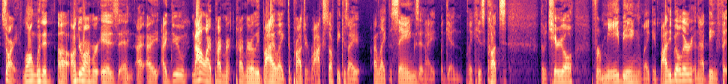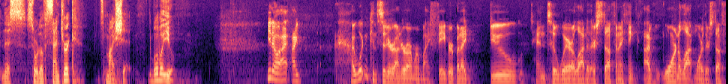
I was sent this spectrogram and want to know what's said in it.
sorry, long-winded uh, Under Armour is and I I, I do now I prim- primarily buy like the Project Rock stuff because I I like the sayings and I again like his cuts the material for me being like a bodybuilder and that being fitness sort of centric, it's my shit. What about you? You know, I, I I wouldn't consider Under Armour my favorite, but I do tend to wear a lot of their stuff, and I think I've worn a lot more of their stuff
